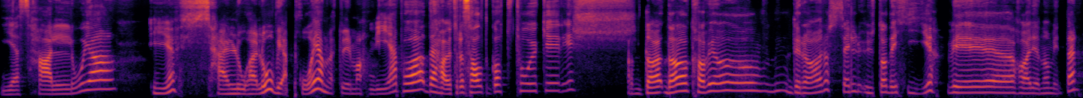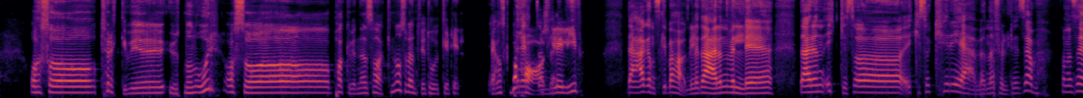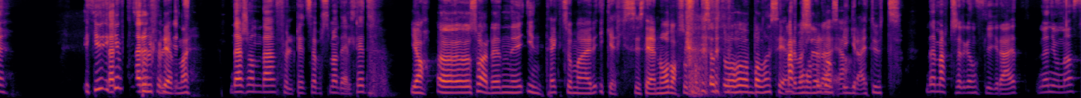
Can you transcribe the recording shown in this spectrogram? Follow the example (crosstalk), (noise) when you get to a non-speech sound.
Yes, hallo, ja. Yes, hallo, hallo. Vi er på igjen, vet du, Irma. Vi er på. Det har jo tross alt gått to uker ish. Da, da tar vi og drar oss selv ut av det hiet vi har gjennom vinteren. Og så trykker vi ut noen ord, og så pakker vi ned sakene, og så venter vi to uker til. Det er ganske behagelig liv. Det er ganske behagelig. Det er en veldig Det er en ikke så, ikke så krevende fulltidsjobb, kan du si. Ikke, ikke fullt krevende. Det er sånn, det er en fulltidsjobb som er deltid. Ja, øh, så er det en inntekt som er ikke-eksisterende nå, da. Så sånn sett så balanserer det hverandre ganske ja. greit ut. Det matcher ganske greit. Men Jonas,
